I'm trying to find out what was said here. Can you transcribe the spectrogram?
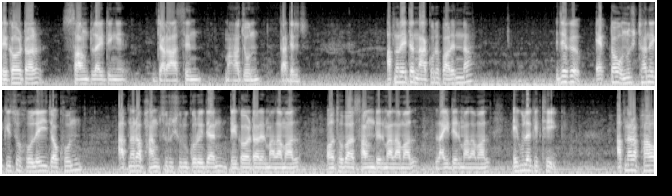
ডেকোরেটর, সাউন্ড লাইটিংয়ে যারা আছেন, মহাজন, তাদের। আপনারা এটা না করে পারেন না? যে একটা অনুষ্ঠানে কিছু হলেই যখন আপনারা ভাঙচুর শুরু করে দেন ডেকোরেটরের মালামাল অথবা সাউন্ডের মালামাল লাইটের মালামাল, এগুলো কি ঠিক? আপনারা ফাও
